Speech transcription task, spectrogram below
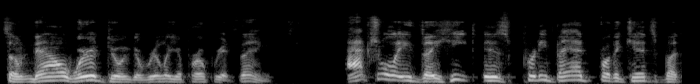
So now we're doing the really appropriate thing. Actually, the heat is pretty bad for the kids, but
